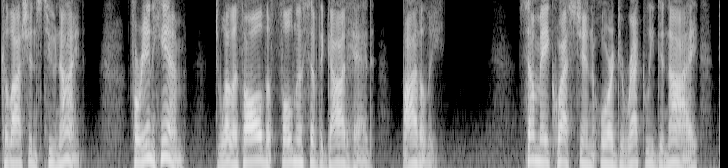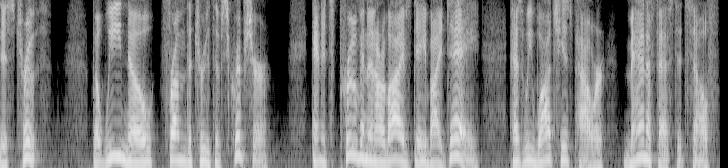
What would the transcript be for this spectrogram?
Colossians 2 9. For in him dwelleth all the fullness of the Godhead bodily. Some may question or directly deny this truth, but we know from the truth of Scripture and it's proven in our lives day by day as we watch his power manifest itself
